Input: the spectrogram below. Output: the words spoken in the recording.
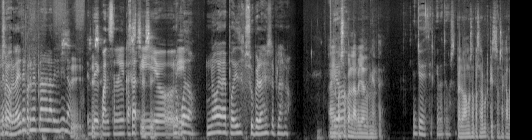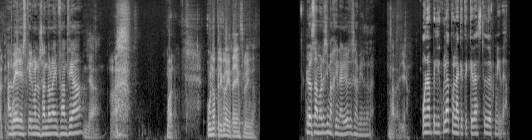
¿Os acordáis del por- primer plano de la vidriera? Sí, sí, de sí. cuando están en el sea, sí, sí. castillo. No y- puedo, no he podido superar ese plano. A mí me Yo- pasó con La Bella Durmiente. Yo decir que no te gusta. Pero vamos a pasar porque se nos acaba el tiempo. A ver, es que nos han dado una infancia. Ya. bueno, una película que te haya influido. Los amores imaginarios de Xavier Dolan. Maravilla. Una película con la que te quedaste dormida.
